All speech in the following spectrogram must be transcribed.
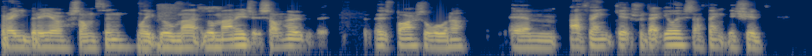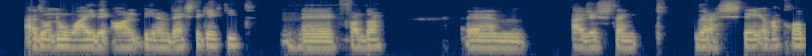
bribery or something. Like they'll ma- they'll manage it somehow. It's Barcelona. Um, I think it's ridiculous. I think they should. I don't know why they aren't being investigated Mhm. uh, further. Um, I just think they're a state of a club.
